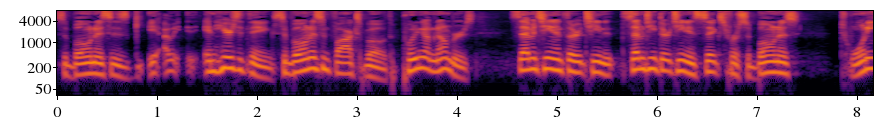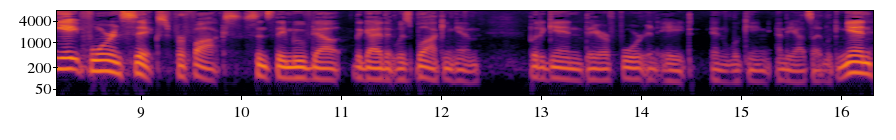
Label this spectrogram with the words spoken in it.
Sabonis is, I mean, and here's the thing Sabonis and Fox both putting up numbers 17 and 13, 17, 13 and 6 for Sabonis, 28, 4 and 6 for Fox since they moved out the guy that was blocking him. But again, they are 4 and 8 and looking on the outside looking in.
